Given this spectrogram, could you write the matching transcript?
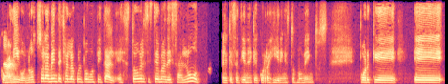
Como digo, no solamente echar la culpa a un hospital, es todo el sistema de salud el que se tiene que corregir en estos momentos. Porque eh,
